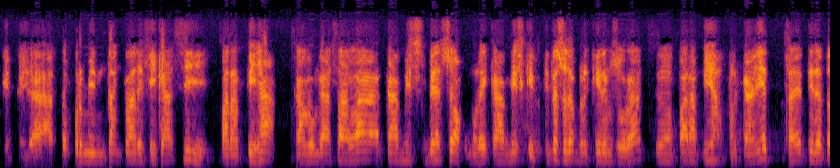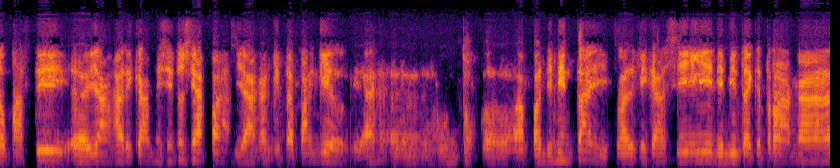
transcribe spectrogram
gitu ya atau permintaan klarifikasi para pihak kalau nggak salah Kamis besok mulai Kamis kita sudah berkirim surat ke para pihak terkait. Saya tidak tahu pasti uh, yang hari Kamis itu siapa yang akan kita panggil ya uh, untuk uh, apa dimintai klarifikasi, dimintai keterangan,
